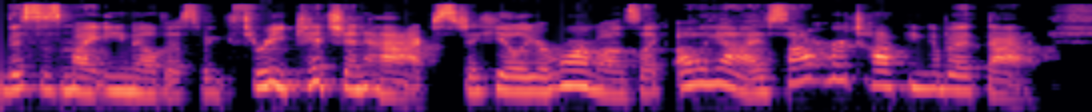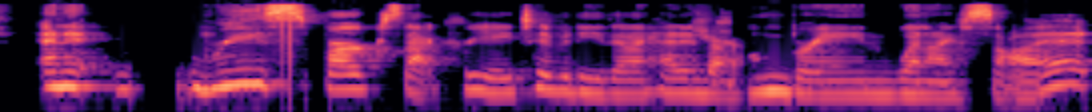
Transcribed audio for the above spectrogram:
this is my email this week three kitchen hacks to heal your hormones. Like oh yeah i saw her talking about that. And it re-sparks that creativity that i had in sure. my own brain when i saw it.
